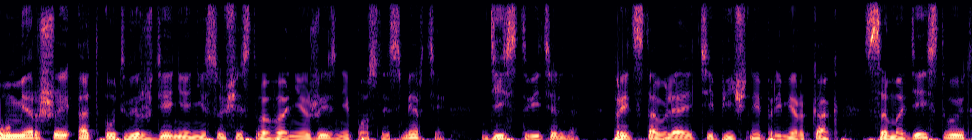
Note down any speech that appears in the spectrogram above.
Умерший от утверждения несуществования жизни после смерти действительно представляет типичный пример, как самодействует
